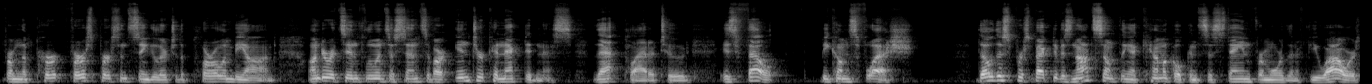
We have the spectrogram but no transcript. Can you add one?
from the per- first person singular to the plural and beyond. Under its influence, a sense of our interconnectedness, that platitude, is felt, becomes flesh. Though this perspective is not something a chemical can sustain for more than a few hours,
